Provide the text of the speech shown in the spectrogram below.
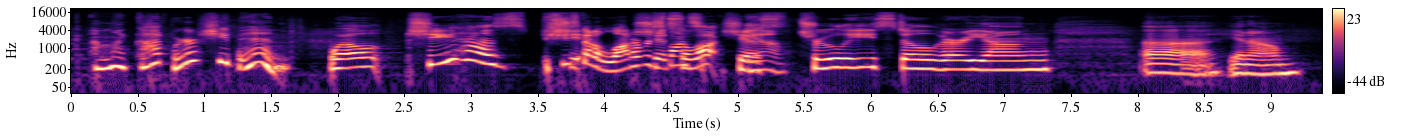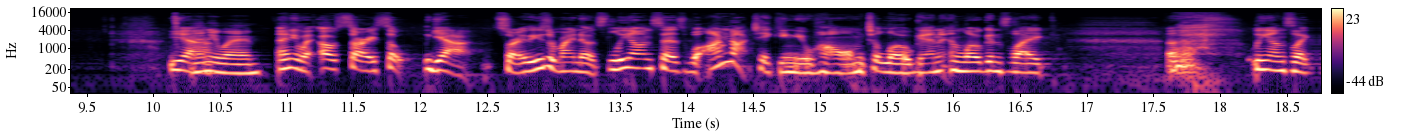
like I'm like God. Where has she been? Well, she has. She's she- got a lot of she has responsi- a lot. She has Yeah. truly still very young. Uh, you know. Yeah. Anyway. Anyway. Oh, sorry. So, yeah. Sorry. These are my notes. Leon says, Well, I'm not taking you home to Logan. And Logan's like, Ugh. Leon's like,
